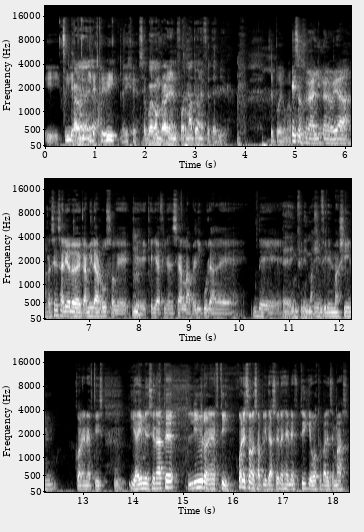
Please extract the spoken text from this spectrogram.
Y fui y le, Claro, y eh, le escribí, le dije, Se puede comprar en formato NFT el libro. se puede comprar. Eso es una linda novedad. Recién salió lo de Camila Russo que, Mm. que quería financiar la película de, de Eh, Infinite Machine. Infinite Machine con NFTs. Mm. Y ahí mencionaste libro en NFT. ¿Cuáles son las aplicaciones de NFT que vos te parece más?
